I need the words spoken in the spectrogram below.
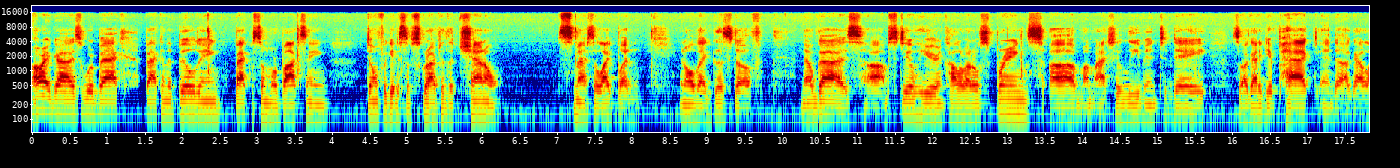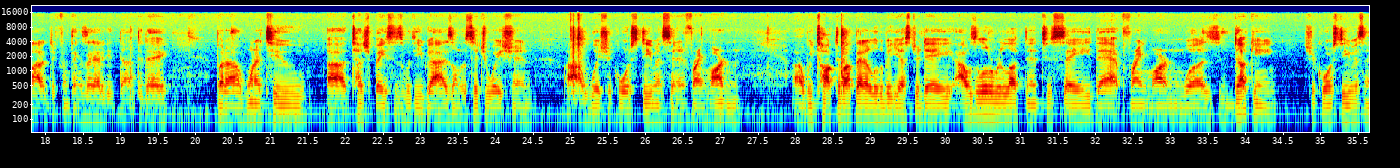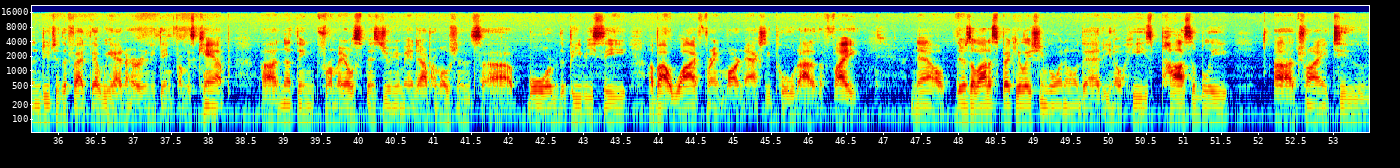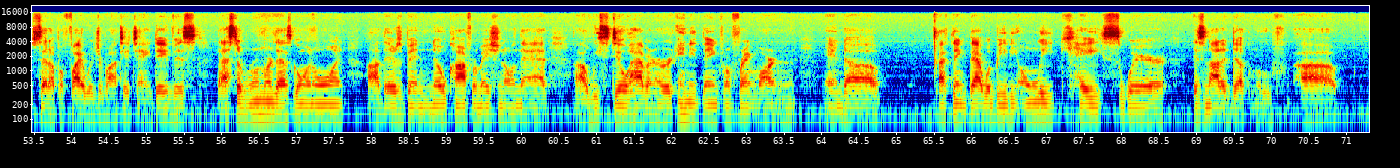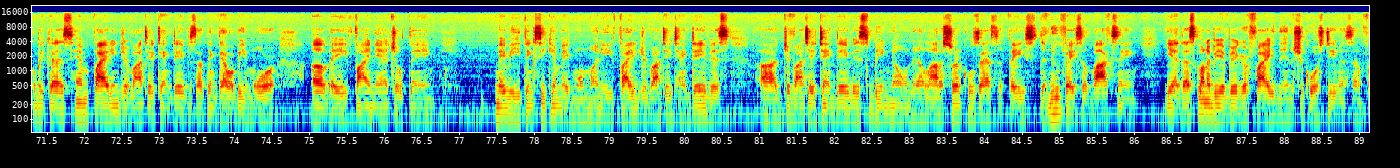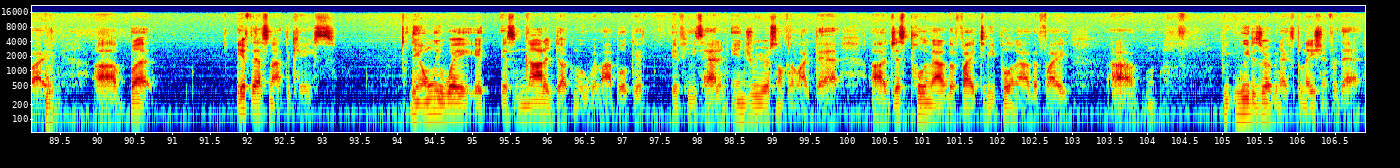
All right, guys, we're back, back in the building, back with some more boxing. Don't forget to subscribe to the channel, smash the like button, and all that good stuff. Now, guys, uh, I'm still here in Colorado Springs. Um, I'm actually leaving today, so I got to get packed, and uh, I got a lot of different things I got to get done today. But I uh, wanted to uh, touch bases with you guys on the situation uh, Shakur, Stevenson and Frank Martin. Uh, we talked about that a little bit yesterday. I was a little reluctant to say that Frank Martin was ducking Shakur Stevenson due to the fact that we hadn't heard anything from his camp, uh, nothing from Errol Spence Jr. Man Down Promotions uh, or the PBC about why Frank Martin actually pulled out of the fight. Now, there's a lot of speculation going on that you know he's possibly uh, trying to set up a fight with Gervonta Tank Davis. That's the rumor that's going on. Uh, there's been no confirmation on that. Uh, we still haven't heard anything from Frank Martin. And uh, I think that would be the only case where it's not a duck move. Uh, because him fighting Gervonta Tank Davis, I think that would be more of a financial thing. Maybe he thinks he can make more money fighting Gervonta Tank Davis. Uh, Gervonta Tank Davis being known in a lot of circles as the face, the new face of boxing yeah, that's going to be a bigger fight than the Shakur Stevenson fight. Uh, but if that's not the case, the only way it, it's not a duck move in my book if if he's had an injury or something like that, uh, just pulling out of the fight to be pulling out of the fight, uh, we deserve an explanation for that.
